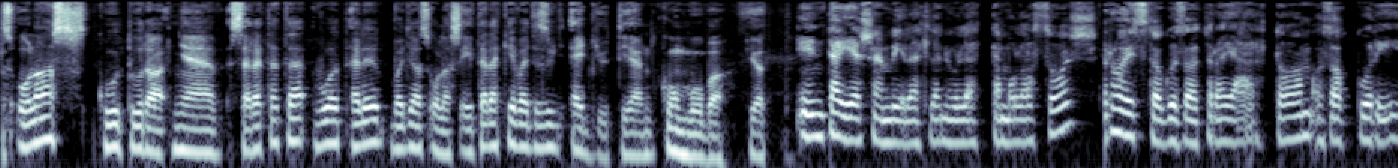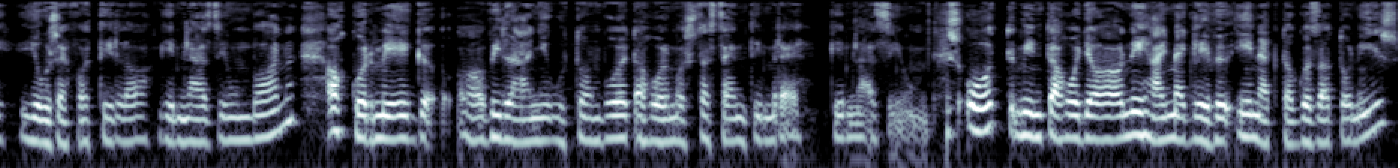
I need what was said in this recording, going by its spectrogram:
Az olasz kultúra, nyelv szeretete volt előbb, vagy az olasz ételeké, vagy ez úgy együtt ilyen kombóba jött? Én teljesen véletlenül lettem olaszos. Rajztagozatra jártam az akkori József Attila gimnáziumban. Akkor még a Bányai úton volt, ahol most a Szent Imre gimnázium. És ott, mint ahogy a néhány meglévő énektagozaton is,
